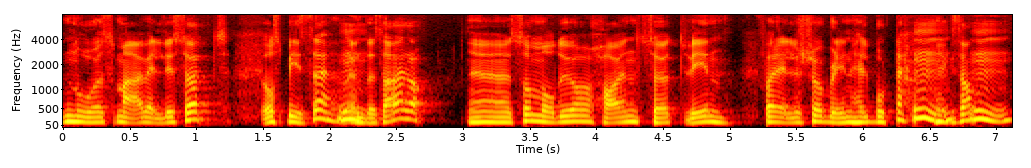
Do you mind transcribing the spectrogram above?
noe som er veldig søtt å spise, Mm. en dessert, da, eh, så må du jo ha en søt vin. For ellers så blir den helt borte. Mm. Ikke sant?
